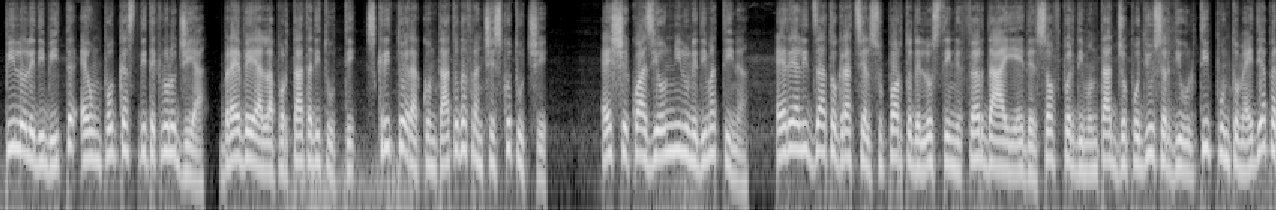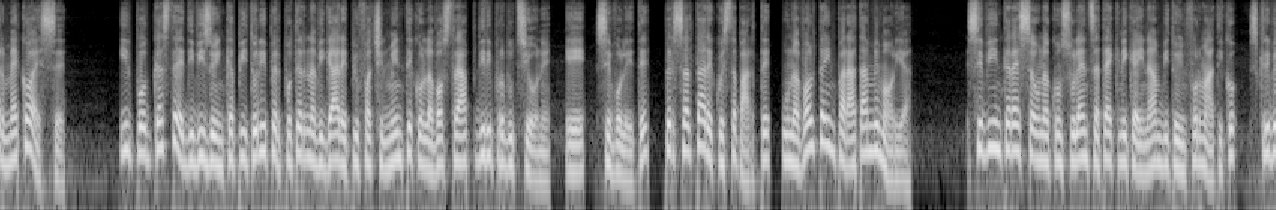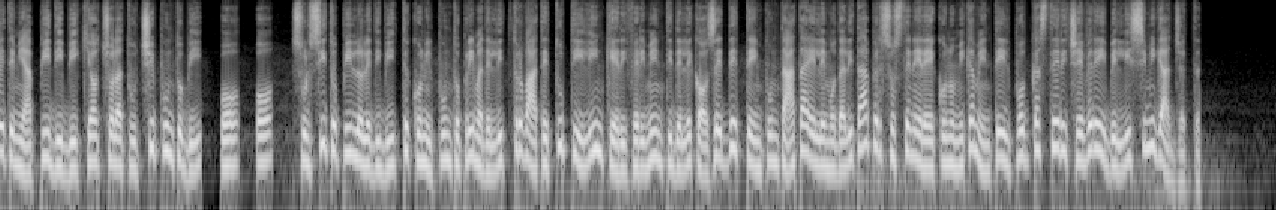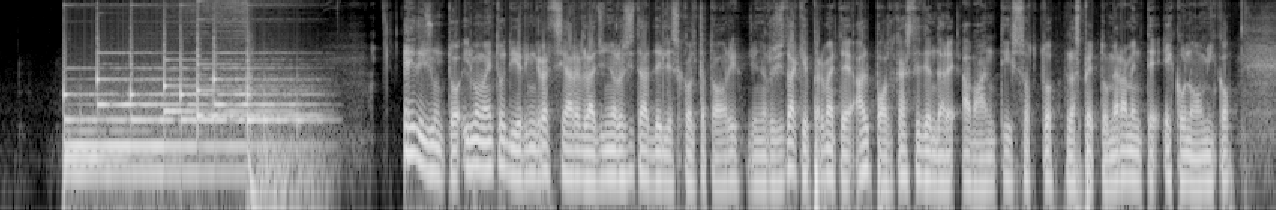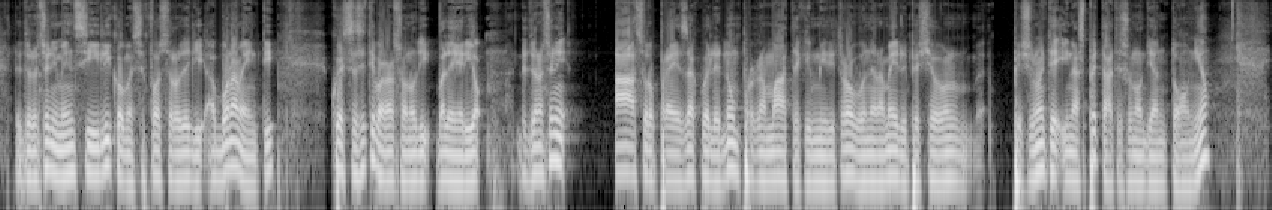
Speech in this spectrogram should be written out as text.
Pillole di Bit è un podcast di tecnologia, breve e alla portata di tutti, scritto e raccontato da Francesco Tucci. Esce quasi ogni lunedì mattina. È realizzato grazie al supporto dell'hosting Third Eye e del software di montaggio producer di Ulti.media per macOS. Il podcast è diviso in capitoli per poter navigare più facilmente con la vostra app di riproduzione e, se volete, per saltare questa parte, una volta imparata a memoria. Se vi interessa una consulenza tecnica in ambito informatico, scrivetemi a pdb-tucci.b o, o Sul sito Pillole di Bit con il punto prima dell'it trovate tutti i link e riferimenti delle cose dette in puntata e le modalità per sostenere economicamente il podcast e ricevere i bellissimi gadget. Ed è giunto il momento di ringraziare la generosità degli ascoltatori, generosità che permette al podcast di andare avanti sotto l'aspetto meramente economico. Le donazioni mensili, come se fossero degli abbonamenti, questa settimana sono di Valerio. Le donazioni a sorpresa, quelle non programmate che mi ritrovo nella mail piacevolmente inaspettate sono di Antonio.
